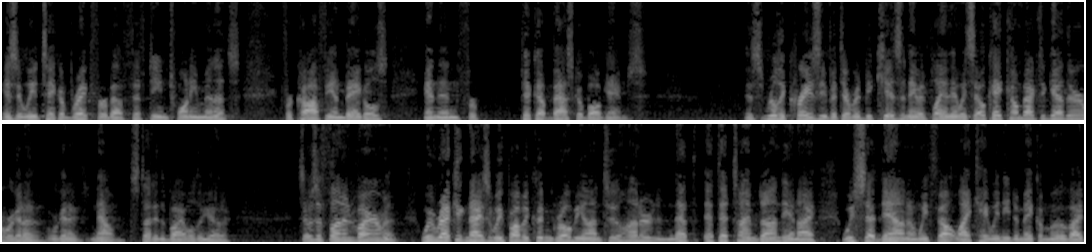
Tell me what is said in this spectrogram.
is that we'd take a break for about 15, 20 minutes for coffee and bagels, and then for pick-up basketball games. It's really crazy, but there would be kids, and they would play, and then we'd say, okay, come back together. We're going we're gonna now study the Bible together. So it was a fun environment. We recognized that we probably couldn't grow beyond 200, and that, at that time, Dondi and I, we sat down and we felt like, hey, we need to make a move. I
